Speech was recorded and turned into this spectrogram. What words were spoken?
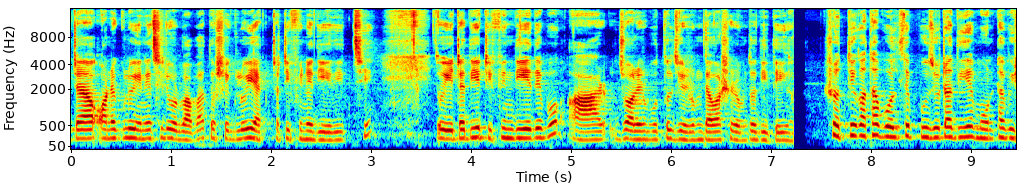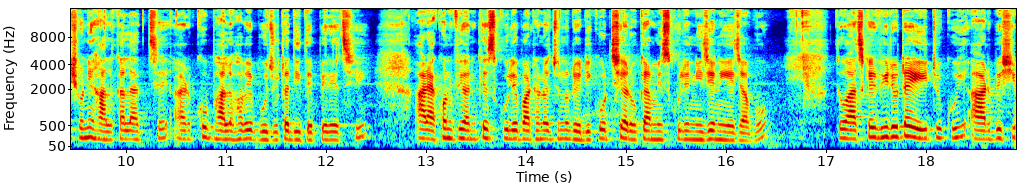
এটা অনেকগুলো এনেছিল ওর বাবা, তো সেগুলোই একটা টিফিনে দিয়ে দিচ্ছি। তো এটা দিয়ে টিফিন দিয়ে দেবো, আর জলের বোতল যেরম দেওয়া সেরম তো দিতেই সত্যি কথা বলতে পুজোটা দিয়ে মনটা ভীষণই হালকা লাগছে আর খুব ভালোভাবে পুজোটা দিতে পেরেছি। আর এখন ভিয়ানকে স্কুলে পাঠানোর জন্য রেডি করছি আর ওকে আমি স্কুলে নিজে নিয়ে যাব। তো আজকের ভিডিওটা এইটুকুই, আর বেশি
